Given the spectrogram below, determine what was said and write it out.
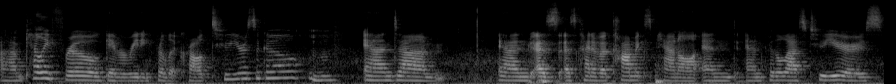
um, Kelly Froh gave a reading for Lit Crawl two years ago, and um, and as, as kind of a comics panel, and and for the last two years,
